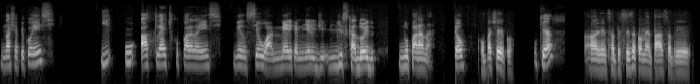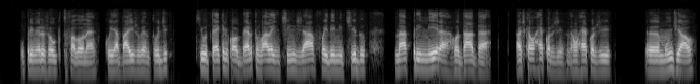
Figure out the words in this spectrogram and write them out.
na Chapecoense. E o Atlético Paranaense venceu o América Mineiro de Lisca Doido no Paraná. Então, Ô Pacheco, o que é? ah, a gente só precisa comentar sobre o primeiro jogo que tu falou, né? Cuiabá e Juventude, que o técnico Alberto Valentim já foi demitido na primeira rodada. acho que é o recorde, é um recorde uh, mundial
